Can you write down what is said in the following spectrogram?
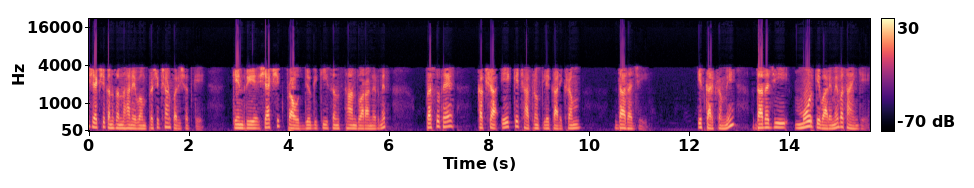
शैक्षिक अनुसंधान एवं प्रशिक्षण परिषद के केंद्रीय शैक्षिक प्रौद्योगिकी संस्थान द्वारा निर्मित, प्रस्तुत है कक्षा एक के छात्रों के लिए कार्यक्रम दादाजी। इस कार्यक्रम में दादाजी मोर के बारे में बताएँगे।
